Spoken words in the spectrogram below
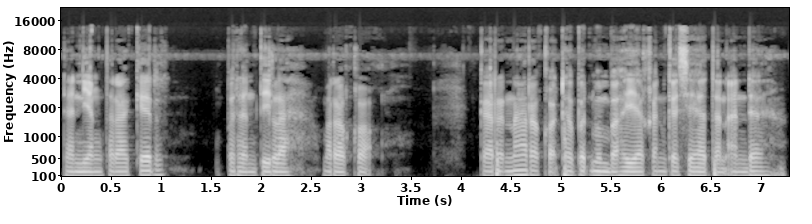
Dan yang terakhir, berhentilah merokok. Karena rokok dapat membahayakan kesehatan Anda.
